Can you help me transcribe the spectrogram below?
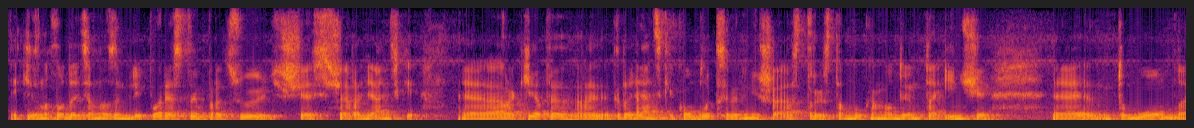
які знаходяться на землі. Поряд з тим працюють ще, ще радянські е, ракети, радянські комплекси, вірніше С-300, Букем-1 та інші. Е, Тому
